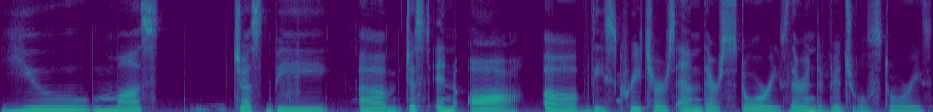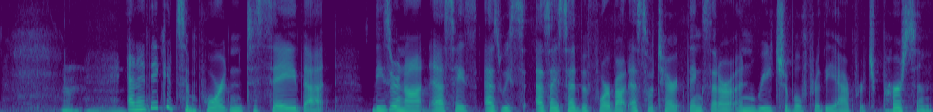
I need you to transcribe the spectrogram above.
you must just be um, just in awe of these creatures and their stories, their individual stories. Mm-hmm. And I think it's important to say that these are not essays, as we as I said before, about esoteric things that are unreachable for the average person.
